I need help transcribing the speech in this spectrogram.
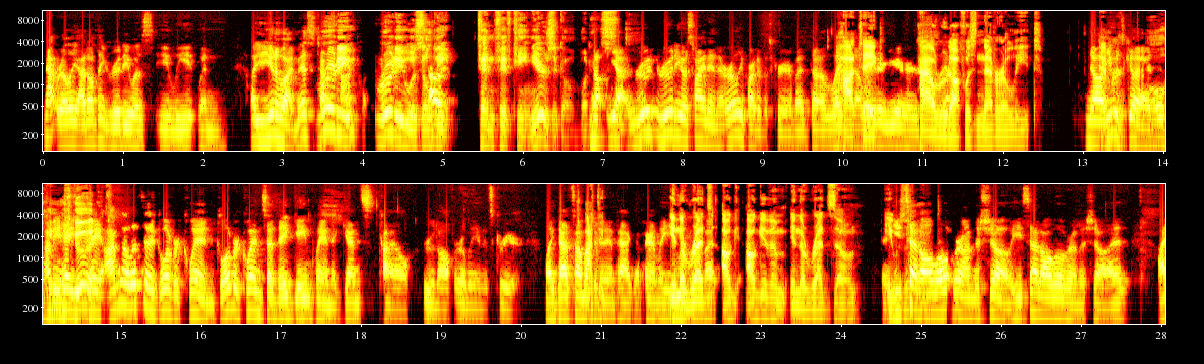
not really. I don't think Rudy was elite when. Uh, you know who I missed? Tyler Rudy Conklin. Rudy was Tyler- elite 10, 15 years ago, but No, yeah, Ru- Rudy was fine in the early part of his career, but the, late, Hot the take, later years, Kyle Rudolph was never elite. No, he was good. Oh, I he mean, was hey, good. hey, I'm going to listen to Glover Quinn. Glover Quinn said they game planned against Kyle Rudolph early in his career. Like that's how much I of an impact apparently he In the made. red, But I'll I'll give him in the red zone. he, was said all over on the show. He said all over on the show. I,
